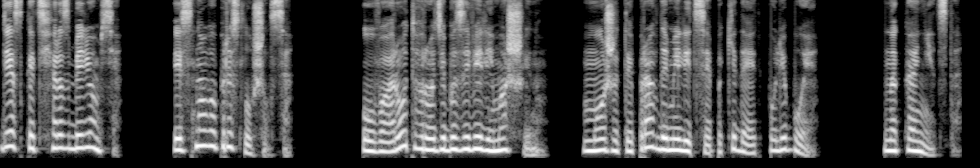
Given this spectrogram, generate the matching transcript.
Дескать, разберемся. И снова прислушался. У ворот вроде бы завели машину. Может, и правда милиция покидает поле боя. Наконец-то.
